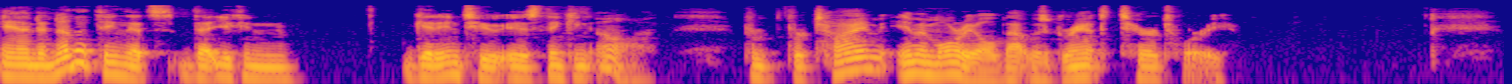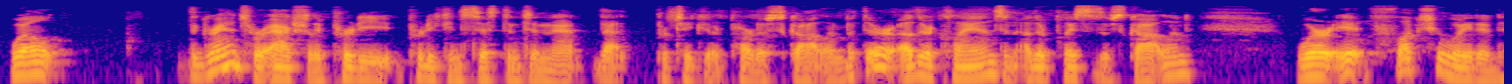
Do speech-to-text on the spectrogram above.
And another thing that's that you can get into is thinking, oh, from for time immemorial, that was Grant territory. Well, the Grants were actually pretty pretty consistent in that that particular part of Scotland, but there are other clans in other places of Scotland where it fluctuated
